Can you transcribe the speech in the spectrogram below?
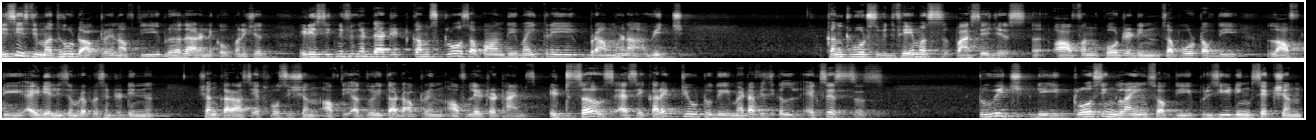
this is the Madhu doctrine of the Brihadaranyaka Upanishad. It is significant that it comes close upon the Maitreyi Brahmana, which concludes with famous passages uh, often quoted in support of the lofty idealism represented in Shankara's exposition of the Advaita doctrine of later times. It serves as a corrective to the metaphysical excesses to which the closing lines of the preceding section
